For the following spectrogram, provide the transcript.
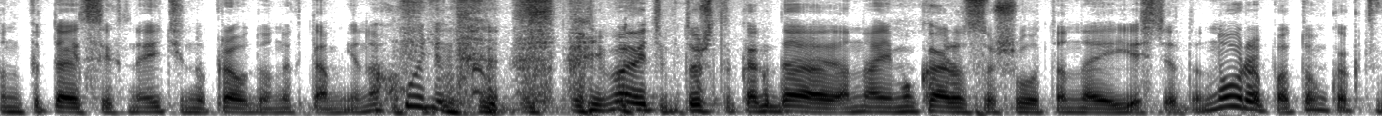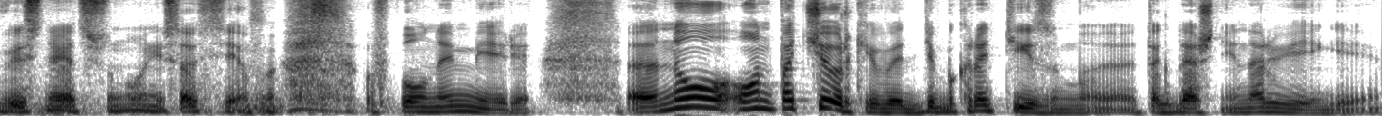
он пытается их найти, но, правда, он их там не находит, понимаете, потому что когда она, ему кажется, что вот она и есть эта нора, потом как-то выясняется, что ну, не совсем в полной мере. Э, Но он подчеркивает демократизм э, тогдашней Норвегии.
